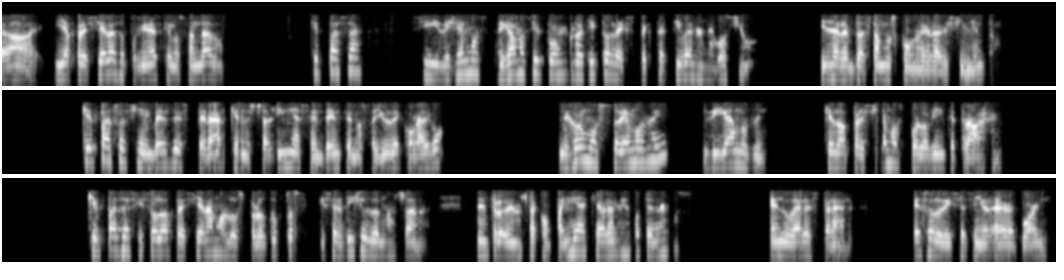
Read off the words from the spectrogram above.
ah, y apreciar las oportunidades que nos han dado. ¿Qué pasa si dejemos, dejamos ir por un ratito la expectativa en el negocio y la reemplazamos con agradecimiento? ¿Qué pasa si en vez de esperar que nuestra línea ascendente nos ayude con algo, mejor mostrémosle y digámosle que lo apreciamos por lo bien que trabajan? ¿Qué pasa si solo apreciáramos los productos y servicios de nuestra, dentro de nuestra compañía que ahora mismo tenemos, en lugar de esperar? Eso lo dice el señor Eric Warren.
